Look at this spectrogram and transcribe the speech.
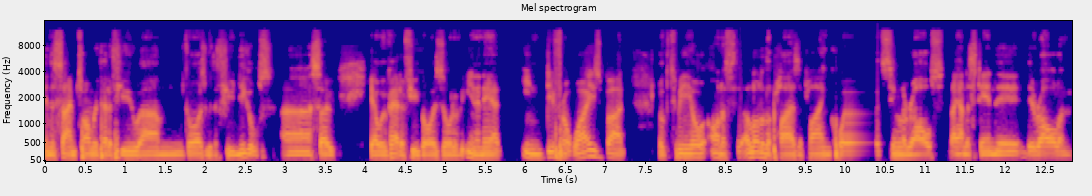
in the same time, we've had a few um, guys with a few niggles. Uh, so yeah, we've had a few guys sort of in and out in different ways. But look, to be honest, a lot of the players are playing quite similar roles. They understand their their role and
